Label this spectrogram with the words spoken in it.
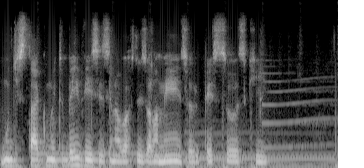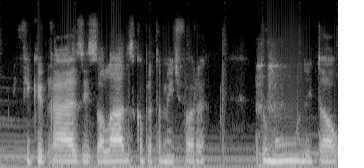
um destaque muito bem visto esse negócio do isolamento, sobre pessoas que ficam em casa, isoladas, completamente fora do mundo e tal.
